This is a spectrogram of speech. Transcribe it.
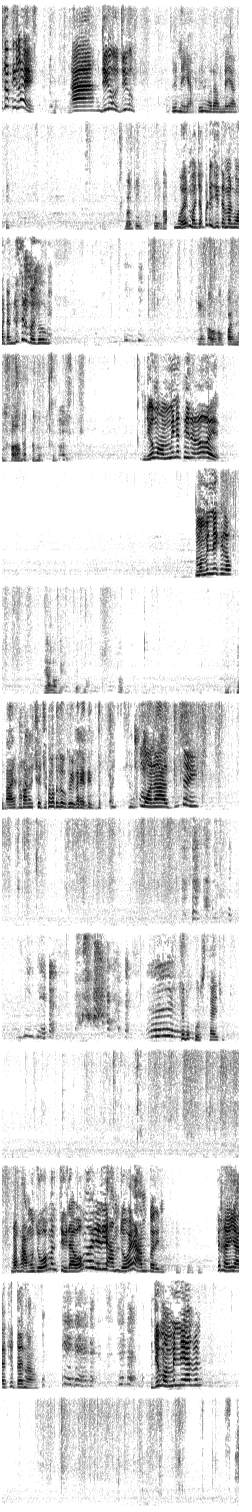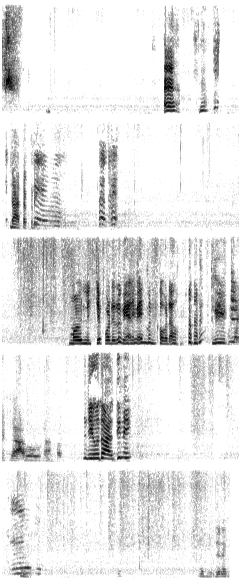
તો ખિલાય. આ જીવ જીવ. નહીં આવતી આરામ નહીં આવતી મોર મજા પડી જી તમારા મોઢા શું બધું? જીવ મમ્મી ને ખીર મમ્મી ને ખીલાવ? આ છે તો બધું ખીલાઈ દીધું. મને આવતું નહીં. ચલો ખુશ થાય છે. બસ આમ જોવો મને ચીડાવો મયુરી આમ જોવે આમ કરીને. કે નહીં આવતી તને જો મમ્મી નહીં આવવાનું નાટકડી મયુર નીચે પડેલું વેણી વેણી મને ખવડાવો. જીવ તો આવતી નહીં. deben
